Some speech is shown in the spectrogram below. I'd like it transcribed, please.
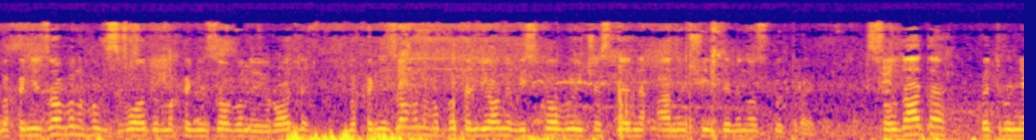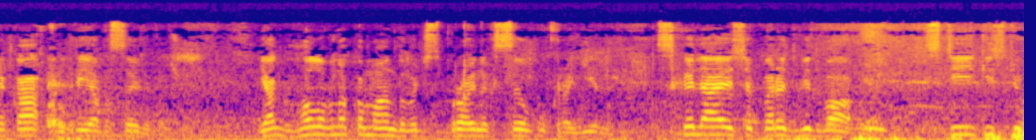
механізованого взводу, механізованої роти, механізованого батальйону військової частини АНУ-693, солдата Петруняка Андрія Васильовича. Як головнокомандувач Збройних сил України схиляюся перед відвагою, стійкістю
